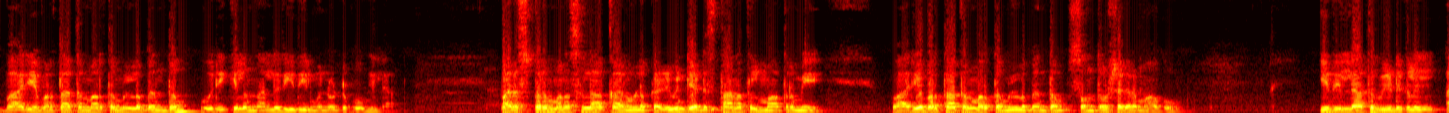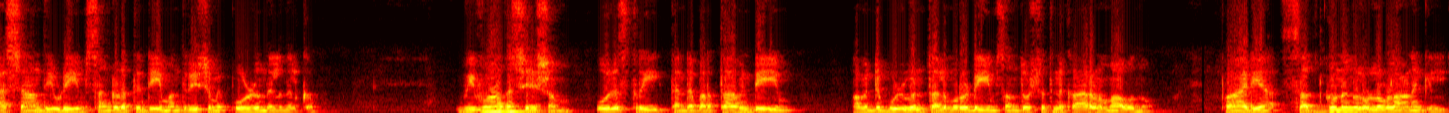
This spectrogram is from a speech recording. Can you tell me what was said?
ഭാര്യ ഭർത്താക്കന്മാർ തമ്മിലുള്ള ബന്ധം ഒരിക്കലും നല്ല രീതിയിൽ മുന്നോട്ട് പോകില്ല. പരസ്പരം മനസ്സിലാക്കാനുള്ള കഴിവിന്റെ അടിസ്ഥാനത്തിൽ മാത്രമേ ഭാര്യ ഭർത്താക്കന്മാർ തമ്മിലുള്ള ബന്ധം സന്തോഷകരമാകൂ. ഇതില്ലാത്ത വീടുകളിൽ അശാന്തിയുടെയും സങ്കടത്തിന്റെയും അന്തരീക്ഷം എപ്പോഴും നിലനിൽക്കും. വിവാഹശേഷം ഒരു സ്ത്രീ തന്റെ ഭർത്താവിന്റെയും അവന്റെ മുഴുവൻ തലമുറയുടെയും സന്തോഷത്തിന് കാരണമാകുന്നു ഭാര്യ സദ്ഗുണങ്ങളുള്ളവളാണെങ്കിൽ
